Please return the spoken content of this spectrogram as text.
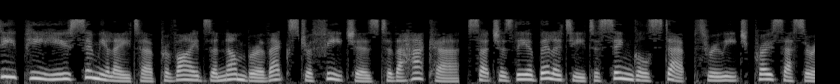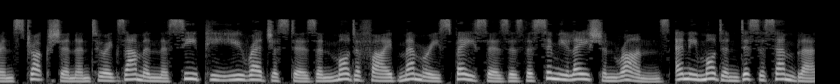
CPU simulator provides a number of extra features to the hacker, such as the ability to single-step through each processor instruction and to examine the CPU registers and modified memory spaces as the simulation runs any modern disassembler,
